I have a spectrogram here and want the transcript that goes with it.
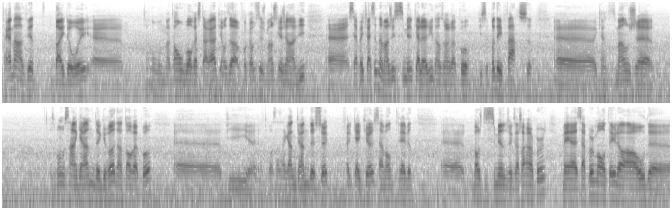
vraiment vite, by the way. Euh, quand on, mettons, on va au restaurant, puis on dit, ah, faut comme je mange ce que j'ai envie. Euh, ça peut être facile de manger 6000 calories dans un repas. Puis c'est pas des farces, ça. Euh, quand tu manges, c'est bon, 100 grammes de gras dans ton repas, puis 350 grammes de sucre, fais le calcul, ça monte très vite. Euh, bon, je dis 6 000, j'exagère un peu, mais euh, ça peut monter là, en, haut de,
